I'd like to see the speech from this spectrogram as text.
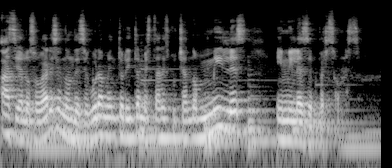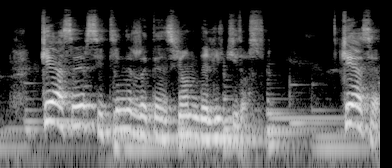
hacia los hogares en donde seguramente ahorita me están escuchando miles y miles de personas. ¿Qué hacer si tienes retención de líquidos? ¿Qué hacer?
